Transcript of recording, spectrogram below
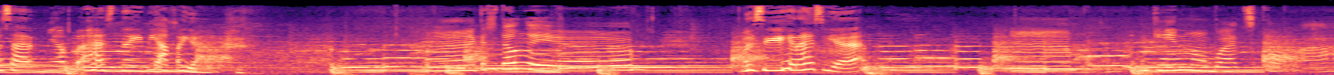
besarnya Mbak Hasna ini apa ya? Kasih tahu nggak ya? Masih rahasia? Hmm, mungkin mau buat sekolah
